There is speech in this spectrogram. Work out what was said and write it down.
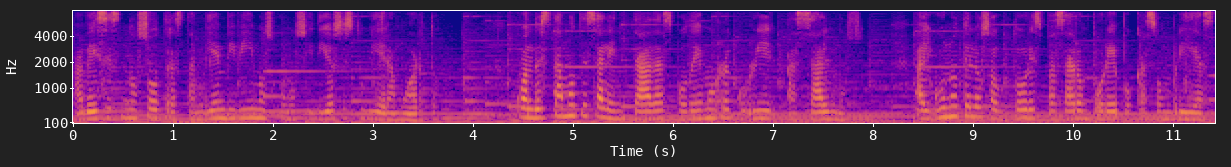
A veces nosotras también vivimos como si Dios estuviera muerto. Cuando estamos desalentadas podemos recurrir a salmos. Algunos de los autores pasaron por épocas sombrías,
